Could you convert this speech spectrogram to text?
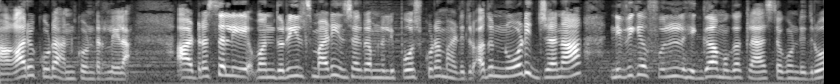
ಯಾರು ಕೂಡ ಅನ್ಕೊಂಡಿರ್ಲಿಲ್ಲ. ಆ ಡ್ರೆಸ್ಸಲ್ಲಿ ಒಂದು ರೀಲ್ಸ್ ಮಾಡಿ ಇನ್ಸ್ಟಾಗ್ರಾಮ್ನಲ್ಲಿ ಪೋಸ್ಟ್ ಕೂಡ ಮಾಡಿದ್ರು. ಅದನ್ನ ನೋಡಿ ಜನ ನಿವಿಗೆ ಫುಲ್ ಹಿಗ್ಗ ಮುಗ್ಗ ಕ್ಲಾಸ್ ತಗೊಂಡಿದ್ರು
